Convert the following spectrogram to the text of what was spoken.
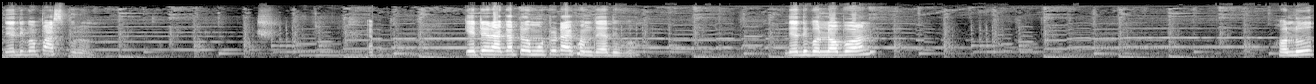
দিয়ে দিব পাঁচফোড়ন। কেটে রাখা টমেটোটা এখন দিয়ে দিব। দিয়ে দিব লবণ, হলুদ,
